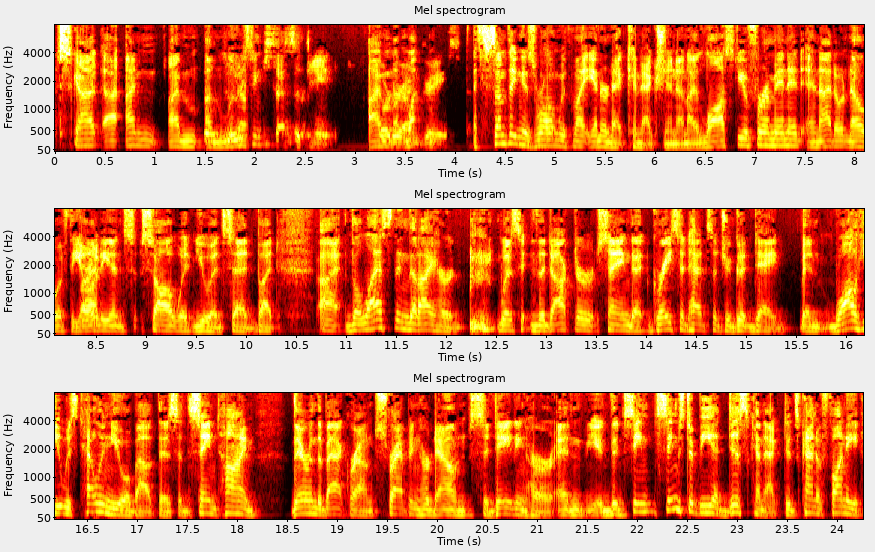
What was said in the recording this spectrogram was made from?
Scott, I, am I'm I'm losing. Necessitate. I'm, my, something is wrong with my internet connection, and I lost you for a minute, and I don't know if the right. audience saw what you had said, but uh, the last thing that I heard was the doctor saying that Grace had had such a good day, and while he was telling you about this, at the same time, there in the background, strapping her down, sedating her. And it seem, seems to be a disconnect. It's kind of funny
